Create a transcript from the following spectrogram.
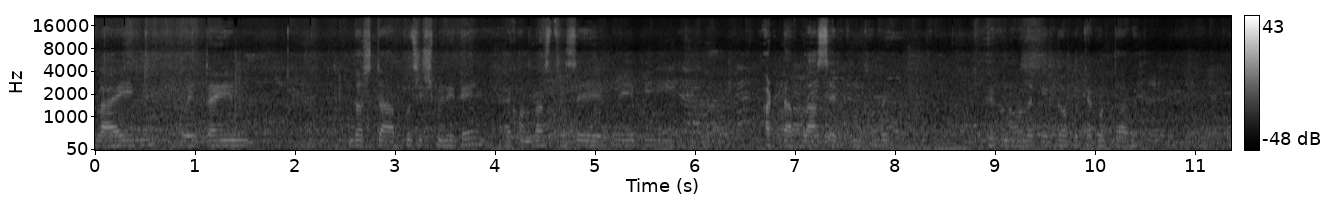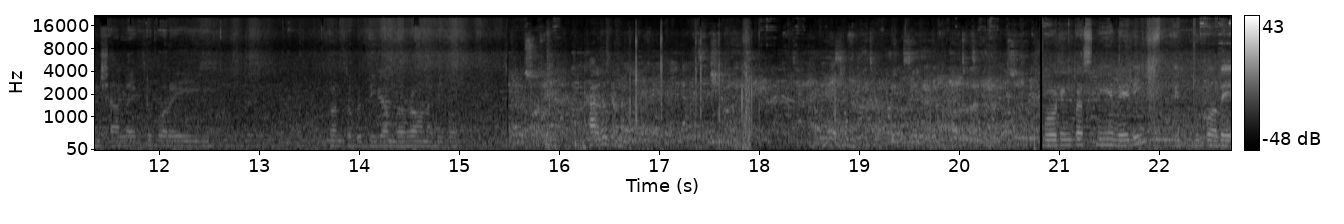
ফ্লাইট ওয়েট টাইম দশটা পঁচিশ মিনিটে। এখন বাজতেছে মেবি আটটা প্লাস এরকম হবে। এখন আমাদেরকে একটু অপেক্ষা করতে হবে। ইনশাআল্লাহ একটু পরেই গন্তব্যের দিকে আমরা রওনা দিব। বোর্ডিং পাস নিয়ে রেডি একটু পরে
